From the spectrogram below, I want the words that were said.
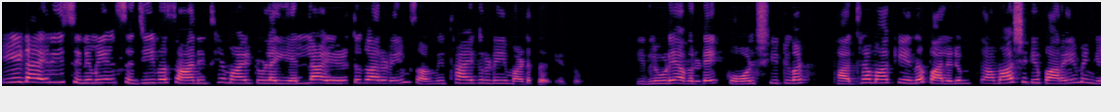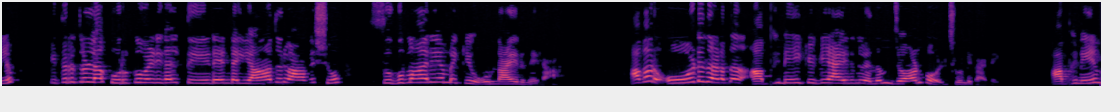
ഈ ഡയറി സിനിമയിൽ സജീവ സാന്നിധ്യമായിട്ടുള്ള എല്ലാ എഴുത്തുകാരുടെയും സംവിധായകരുടെയും അടുത്ത് എത്തും. ഇതിലൂടെ അവരുടെ കോൾ ഷീറ്റുകൾ ഭദ്രമാക്കിയെന്ന് പലരും തമാശയ്ക്ക് പറയുമെങ്കിലും ഇത്തരത്തിലുള്ള കുറുക്കുവഴികൾ തേടേണ്ട യാതൊരു ആവശ്യവും സുകുമാരിയമ്മയ്ക്ക് ഉണ്ടായിരുന്നില്ല. അവർ ഓടി നടന്ന് അഭിനയിക്കുകയായിരുന്നുവെന്നും ജോൺ പോൾ ചൂണ്ടിക്കാട്ടി. അഭിനയം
